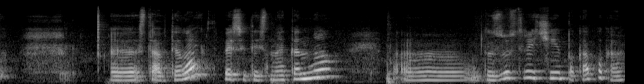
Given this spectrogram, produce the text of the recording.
Е, Ставте лайк, підписуйтесь на канал. Е, До зустрічі, пока-пока.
